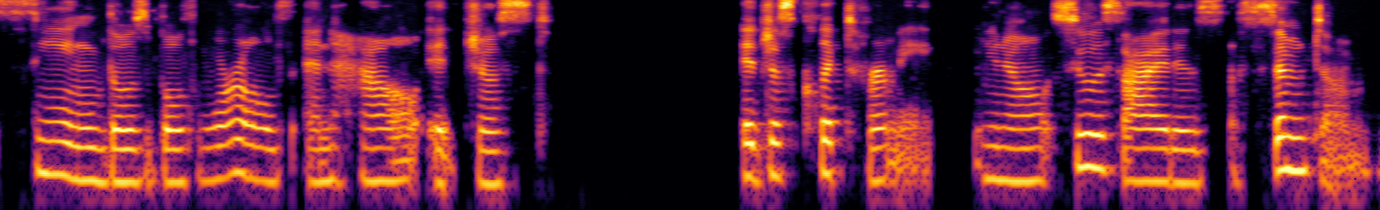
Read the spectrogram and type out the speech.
seeing those both worlds and how it just it just clicked for me. You know, suicide is a symptom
